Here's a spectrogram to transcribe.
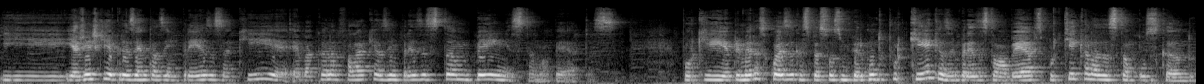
E, e, a gente que representa as empresas aqui, é, bacana falar que as empresas também estão abertas. Porque a primeira coisa que as pessoas me perguntam por que, que as empresas estão abertas, por que, que elas estão buscando.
